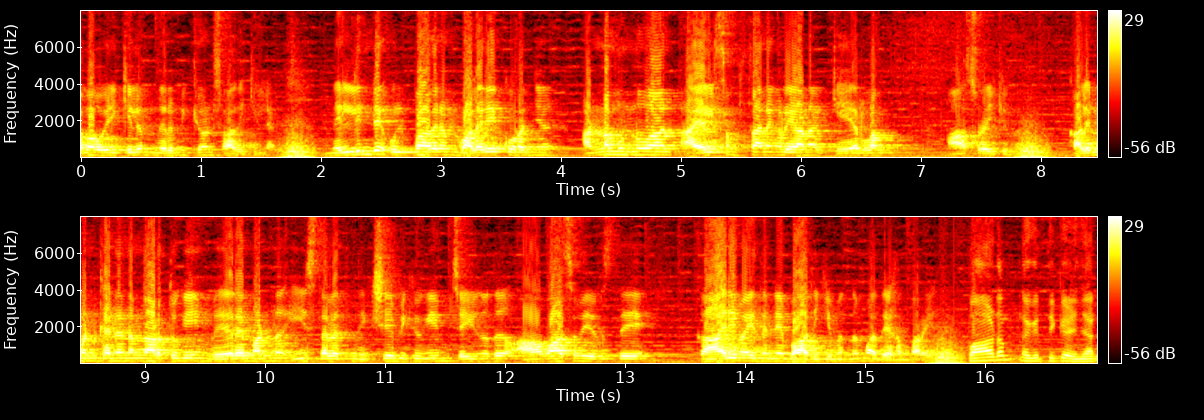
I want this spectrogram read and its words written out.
അവ ഒരിക്കലും നിർമ്മിക്കുവാൻ സാധിക്കില്ല. നെല്ലിന്റെ ഉൽപാദനം വളരെ കുറഞ്ഞ് അണ്ണമുണ്ണുവാൻ അയൽ സംസ്ഥാനങ്ങളെയാണ് കേരളം ആശ്രയിക്കുന്നത്. കളിമൺ ഖനനം നടത്തുകയും വേറെ മണ്ണ് ഈ സ്ഥലത്ത് നിക്ഷേപിക്കുകയും ചെയ്യുന്നത് ആവാസ വ്യവസ്ഥയെ കാര്യമായി തന്നെ ബാധിക്കുമെന്നും അദ്ദേഹം പറയുന്നു. പാടം നികത്തി കഴിഞ്ഞാൽ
